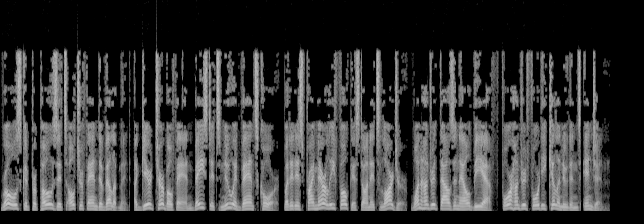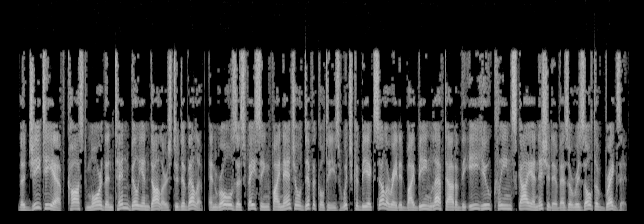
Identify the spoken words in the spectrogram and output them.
Rolls could propose its Ultrafan development, a geared turbofan based its new advance core, but it is primarily focused on its larger, 100,000 lbf 440 kilonewtons engine. The GTF cost more than $10 billion to develop, and Rolls is facing financial difficulties which could be accelerated by being left out of the EU Clean Sky initiative as a result of Brexit.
